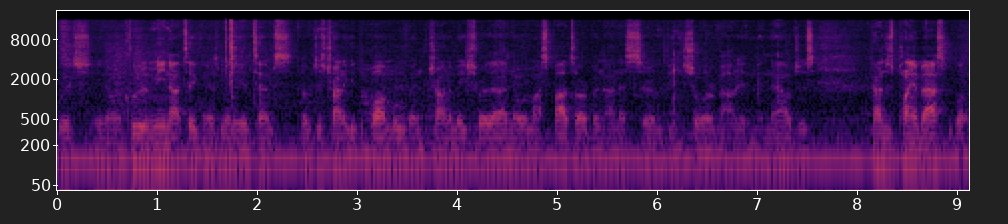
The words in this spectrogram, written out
which you know included me not taking as many attempts of just trying to get the ball moving, trying to make sure that I know where my spots are, but not necessarily being sure about it. And now just kind of just playing basketball,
